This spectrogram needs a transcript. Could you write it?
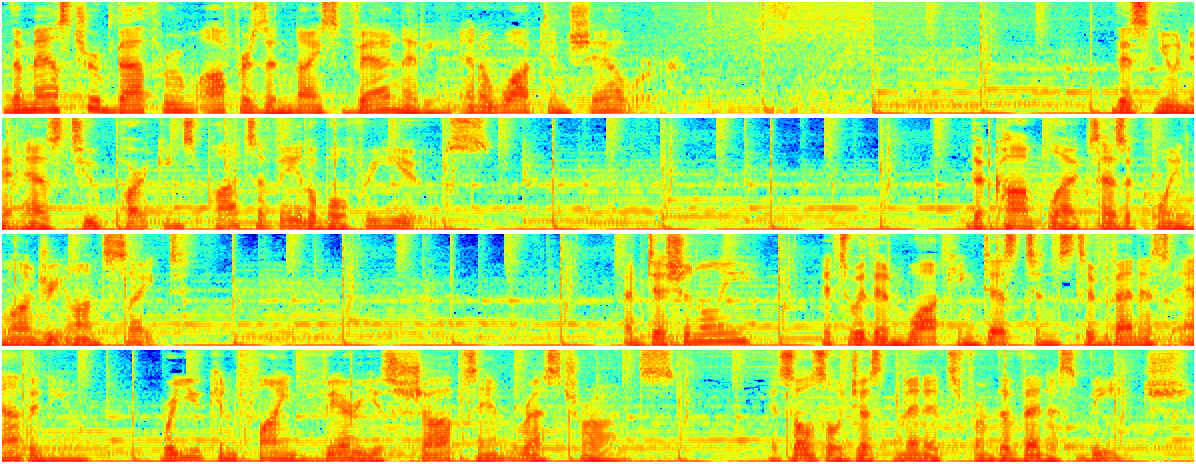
The master bathroom offers a nice vanity and a walk-in shower. This unit has two parking spots available for use. The complex has a coin laundry on site. Additionally, it's within walking distance to Venice Avenue, where you can find various shops and restaurants. It's also just minutes from the Venice beach.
